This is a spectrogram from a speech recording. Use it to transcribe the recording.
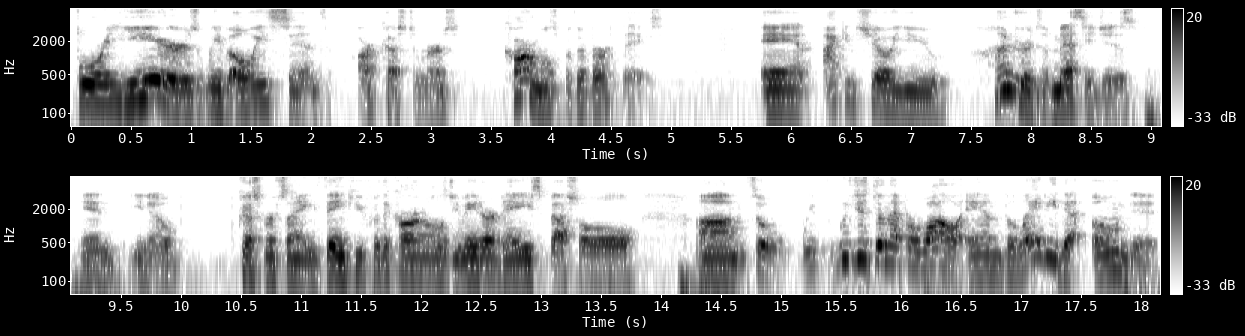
for years we've always sent our customers caramels for their birthdays, and I can show you hundreds of messages and you know customers saying thank you for the caramels, you made our day special. Um, so we we've just done that for a while, and the lady that owned it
